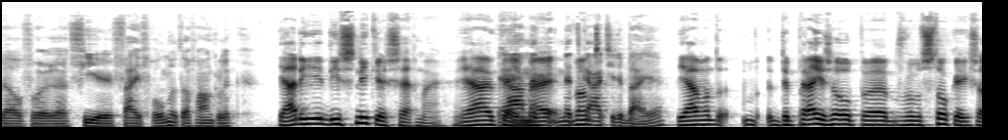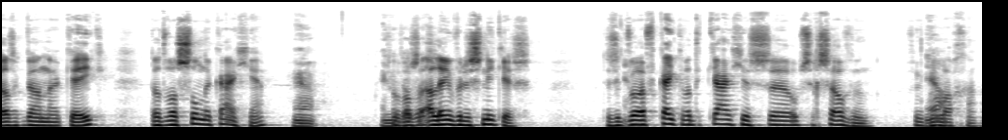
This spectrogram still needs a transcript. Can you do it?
wel voor eh 400, 500 afhankelijk. Ja, die, die sneakers zeg maar. Ja, oké. ja, met, maar met want- kaartje erbij, hè? Ja, want de, prijzen op eh, bijvoorbeeld StockX, als ik dan keek, dat was zonder kaartje. Ja. En Dat was alleen voor de sneakers. Dus ik wil even kijken wat die kaartjes eh, op zichzelf doen. Vind ik Ja. lachen.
